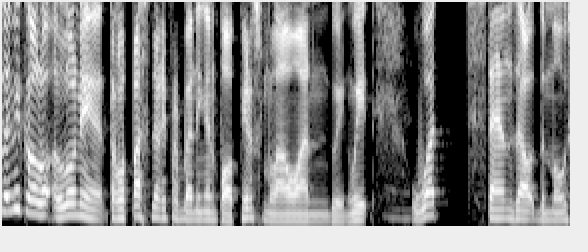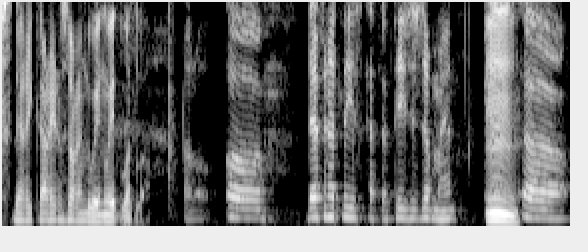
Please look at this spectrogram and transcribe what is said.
Tapi kalau lo nih terlepas dari perbandingan Paul Pierce melawan Dwayne Wade, what stands out the most dari karir seorang Dwayne Wade buat lo? Kalau uh, definitely his athleticism man. Hmm. Uh,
